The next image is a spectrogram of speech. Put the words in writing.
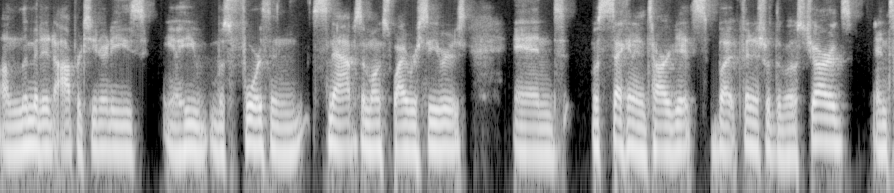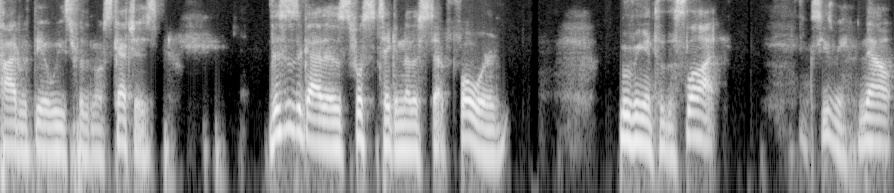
on limited opportunities. You know, he was fourth in snaps amongst wide receivers and was second in targets, but finished with the most yards and tied with Theo Wease for the most catches. This is a guy that is supposed to take another step forward moving into the slot. Excuse me. Now,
